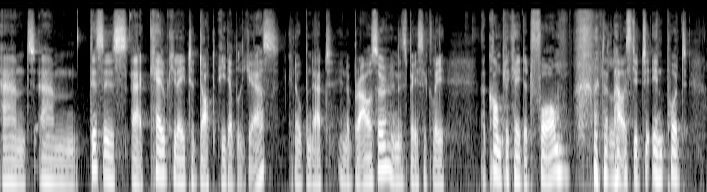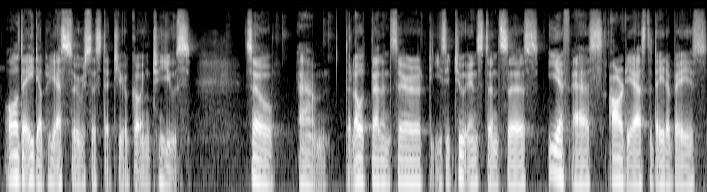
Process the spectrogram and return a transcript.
And um, this is uh, calculator.aws. You can open that in the browser, and it's basically a complicated form that allows you to input all the AWS services that you're going to use. So um, the load balancer, the EC2 instances, EFS, RDS, the database.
